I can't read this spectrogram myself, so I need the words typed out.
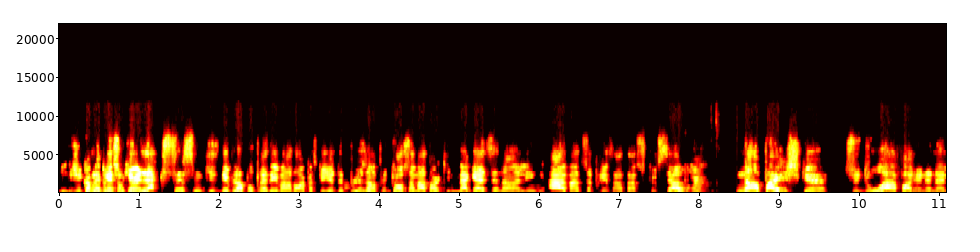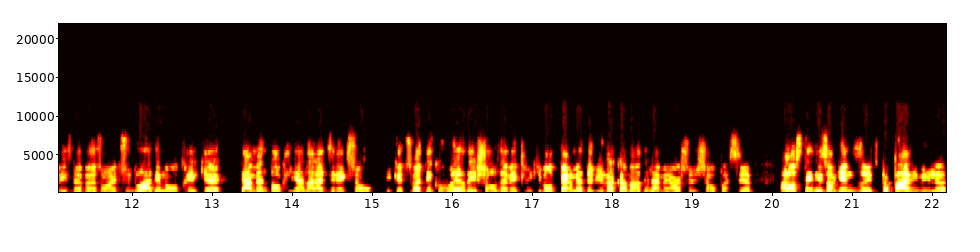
j'ai comme l'impression qu'il y a un laxisme qui se développe auprès des vendeurs parce qu'il y a de plus en plus de consommateurs qui magasinent en ligne avant de se présenter en succursale. N'empêche que tu dois faire une analyse de besoin, tu dois démontrer que tu amènes ton client dans la direction et que tu vas découvrir des choses avec lui qui vont te permettre de lui recommander la meilleure solution possible. Alors, si tu es désorganisé, tu ne peux pas arriver là.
